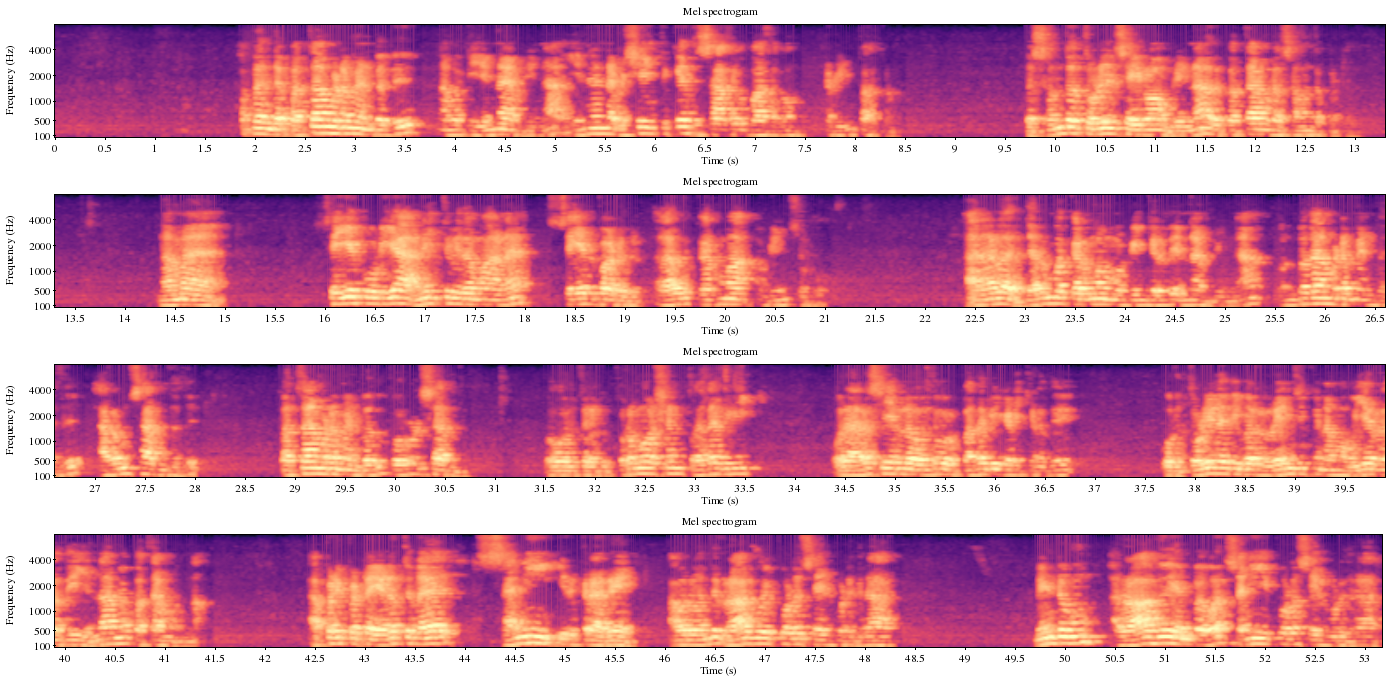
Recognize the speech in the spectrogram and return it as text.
அப்போ இந்த பத்தாம் இடம் என்பது நமக்கு என்ன அப்படின்னா என்னென்ன விஷயத்துக்கு அது சாதக பாதகம் அப்படின்னு பார்க்கணும். இப்போ சொந்த தொழில் செய்கிறோம் அப்படின்னா அது பத்தாம் இடம் சம்மந்தப்பட்டது நம்ம செய்யக்கூடிய அனைத்து விதமான செயல்பாடுகள் அதாவது கர்மா அப்படின்னு சொல்லுவோம். அதனால் தர்ம கர்மம் அப்படிங்கிறது என்ன அப்படின்னா ஒன்பதாம் இடம் என்பது அறம் சார்ந்தது பத்தாம் இடம் என்பது பொருள் சார்ந்தது. ஒருத்தருக்கு ப்ரொமோஷன் பதவி ஒரு அரசியலில் வந்து ஒரு பதவி கிடைக்கிறது ஒரு தொழிலதிபர் ரேஞ்சுக்கு நம்ம உயர்றது எல்லாமே பத்தாம் இடம் தான். அப்படிப்பட்ட இடத்துல சனி இருக்கிறாரே அவர் வந்து ராகுவை போல செயல்படுகிறார். மீண்டும் ராகு என்பவர் சனியை போல செயல்படுகிறார்.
